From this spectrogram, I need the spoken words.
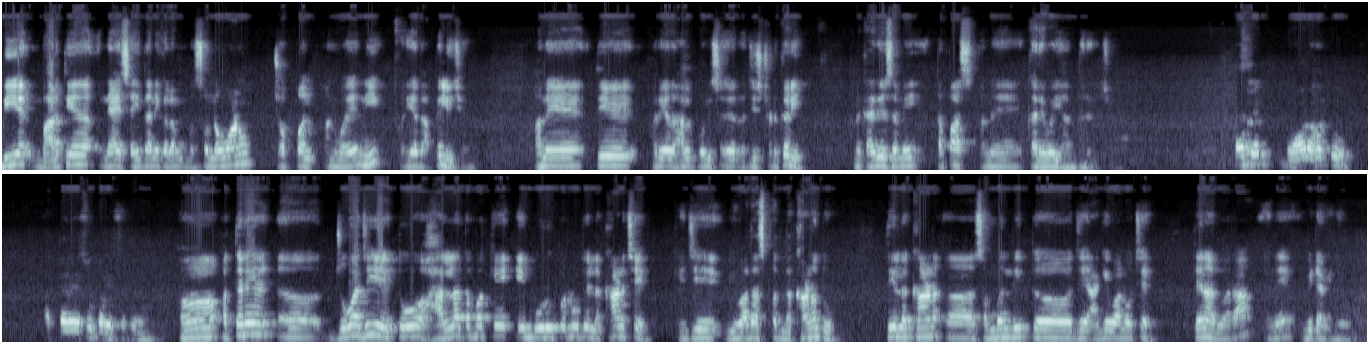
બીએ ભારતીય ન્યાય સંહિતાની કલમ બસો નવ્વાણું ચોપન અન્વયેની ફરિયાદ આપેલી છે. અને તે ફરિયાદ હાલ પોલીસે રજીસ્ટર્ડ કરી અને કાયદેસરની તપાસ અને કાર્યવાહી હાથ ધરેલ છે. અત્યારે શું કરી શકીએ અત્યારે જોવા જઈએ તો હાલના તબક્કે એ બોર્ડ ઉપરનું જે લખાણ છે કે જે વિવાદાસ્પદ લખાણ હતું તે લખાણ સંબંધિત જે આગેવાનો છે તેના દ્વારા એને મિટાવી દેવામાં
